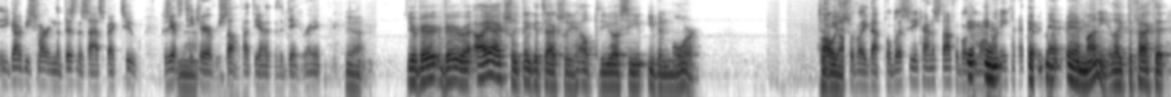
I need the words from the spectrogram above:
you got to be smart in the business aspect too, because you have to take care of yourself at the end of the day, right? Yeah. You're very, very right. I actually think it's actually helped the UFC even more. oh, just with like that publicity kind of stuff about the more and- money. Kind of and, and money like the fact that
